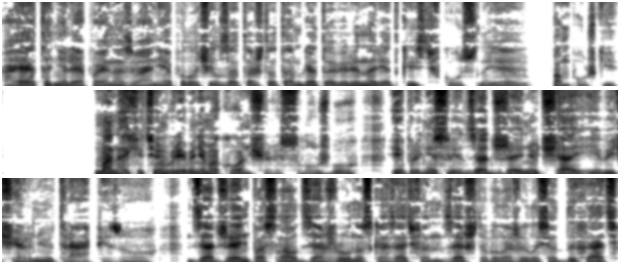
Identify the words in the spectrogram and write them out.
а это нелепое название получил за то, что там готовили на редкость вкусные пампушки. Монахи тем временем окончили службу и принесли Дзядженю чай и вечернюю трапезу. Дзяджень послал Цзя Жуна сказать Фэнцзе, чтобы ложилась отдыхать,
